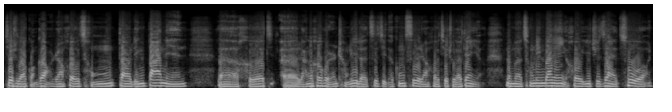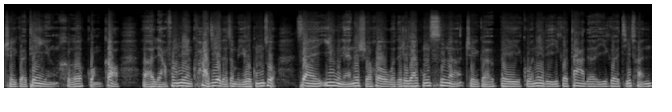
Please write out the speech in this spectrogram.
接触到广告，然后从到零八年，呃和呃两个合伙人成立了自己的公司，然后接触到电影。那么从零八年以后一直在做这个电影和广告呃两方面跨界的这么一个工作。在一五年的时候，我的这家公司呢，这个被国内的一个大的一个集团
